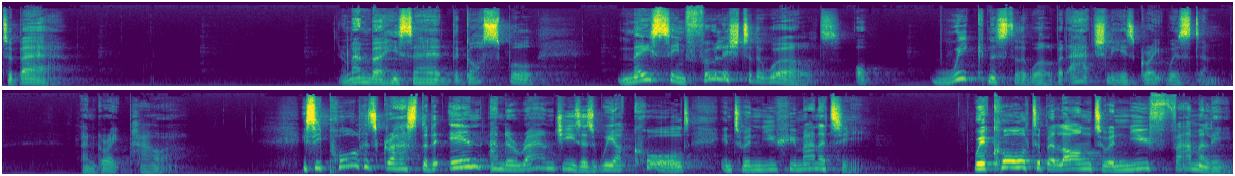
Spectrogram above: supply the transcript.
to bear. Remember, he said, the gospel may seem foolish to the world or weakness to the world, but actually is great wisdom and great power. You see, Paul has grasped that in and around Jesus, we are called into a new humanity. We're called to belong to a new family,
